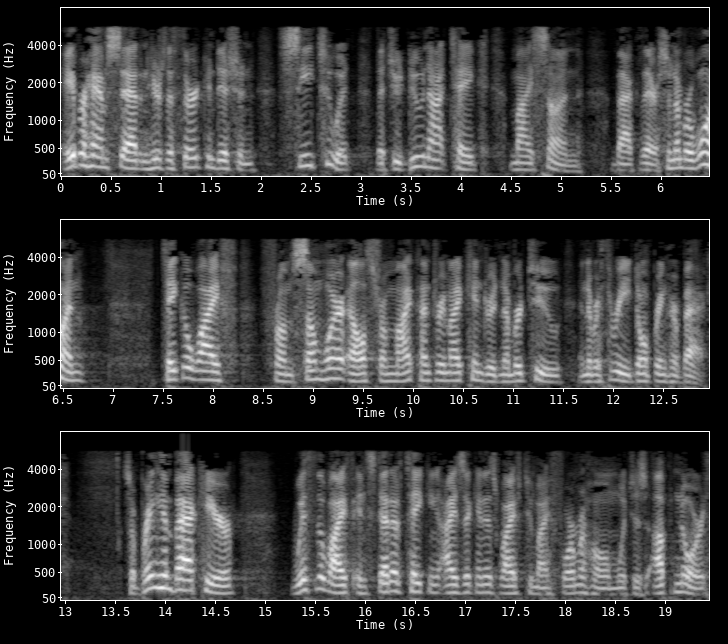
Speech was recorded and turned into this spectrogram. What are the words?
Abraham said, and here's the third condition, see to it that you do not take my son back there. So number one, take a wife from somewhere else, from my country, my kindred. Number two, and number three, don't bring her back. So bring him back here with the wife instead of taking Isaac and his wife to my former home, which is up north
